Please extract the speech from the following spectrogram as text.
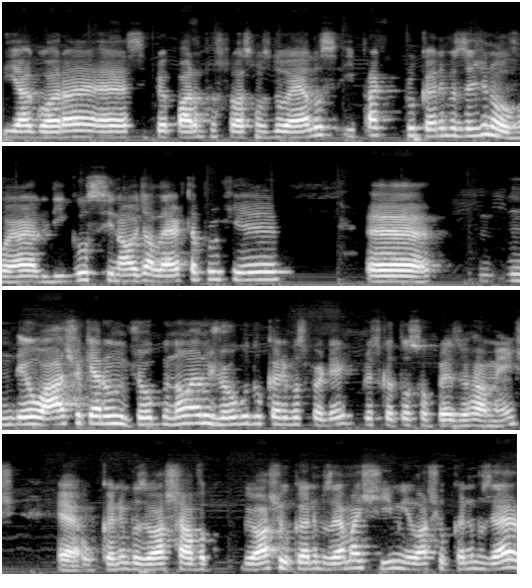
e agora é, se preparam para os próximos duelos. E para o Cannibals de novo é liga o sinal de alerta porque é, eu acho que era um jogo não era um jogo do Cannibals perder por isso que eu estou surpreso realmente. É, o Cannibals eu achava eu acho que o Cannibals é mais time eu acho que o Cannibals é,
